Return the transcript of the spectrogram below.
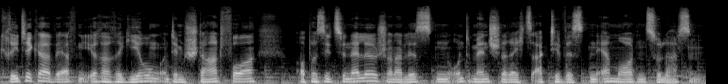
Kritiker werfen ihrer Regierung und dem Staat vor, Oppositionelle, Journalisten und Menschenrechtsaktivisten ermorden zu lassen.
